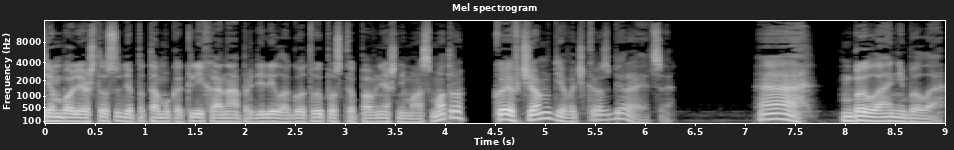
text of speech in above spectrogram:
Тем более, что, судя по тому, как лихо она определила год выпуска по внешнему осмотру, кое в чем девочка разбирается. А, была не была.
